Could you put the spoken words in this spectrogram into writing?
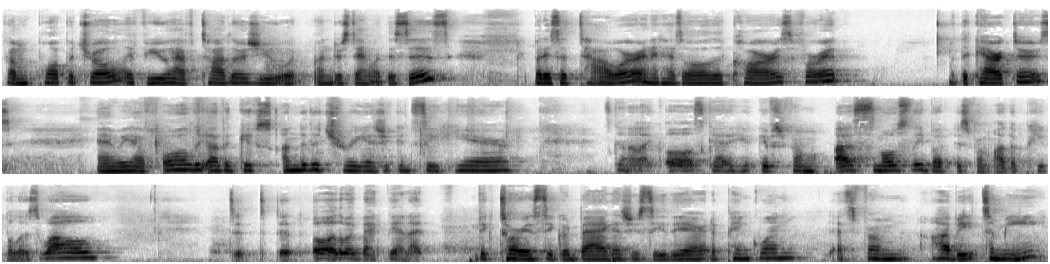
from Paw Patrol. If you have toddlers, you would understand what this is. But it's a tower and it has all the cars for it with the characters. And we have all the other gifts under the tree, as you can see here. It's kind of like all scattered here. Gifts from us mostly, but it's from other people as well. All the way back there that Victoria's Secret bag, as you see there, the pink one. That's from hubby to me.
